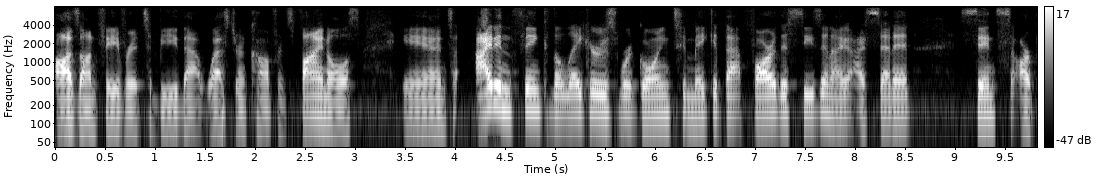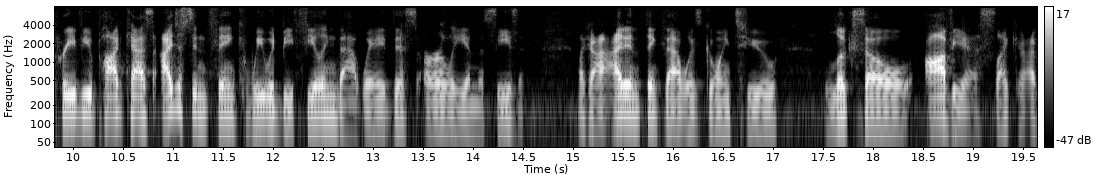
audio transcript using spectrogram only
odds on favorite to be that Western Conference finals. And I didn't think the Lakers were going to make it that far this season. I, I said it since our preview podcast. I just didn't think we would be feeling that way this early in the season. Like, I, I didn't think that was going to look so obvious. Like I,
